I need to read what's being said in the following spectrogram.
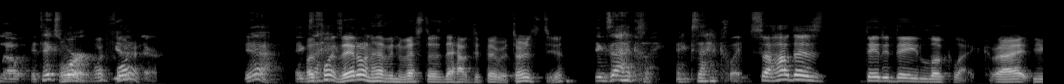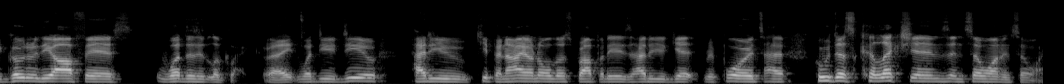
So it takes well, work what for? there. Yeah exactly. what for? they don't have investors they have to pay returns to exactly exactly. So how does day-to-day look like right? You go to the office what does it look like right? What do you do how do you keep an eye on all those properties? How do you get reports? How, who does collections and so on and so on?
